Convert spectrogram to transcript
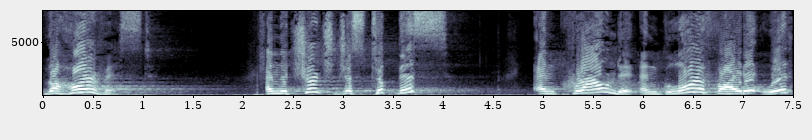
the harvest. And the church just took this and crowned it and glorified it with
